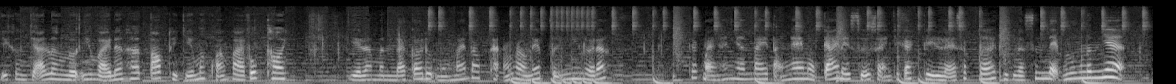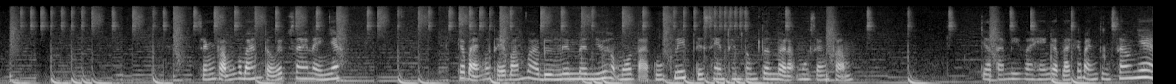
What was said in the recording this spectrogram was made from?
Chỉ cần trả lần lượt như vậy đến hết tóc thì chỉ mất khoảng vài phút thôi. Vậy là mình đã có được một mái tóc thẳng vào nếp tự nhiên rồi đó. Các bạn hãy nhanh tay tặng ngay một cái để sửa soạn cho các kỳ lễ sắp tới thật là xinh đẹp luôn linh nha. Sản phẩm có bán tại website này nha các bạn có thể bấm vào đường link bên dưới hoặc mô tả của clip để xem thêm thông tin và đặt mua sản phẩm. Chào tạm biệt và hẹn gặp lại các bạn tuần sau nha.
